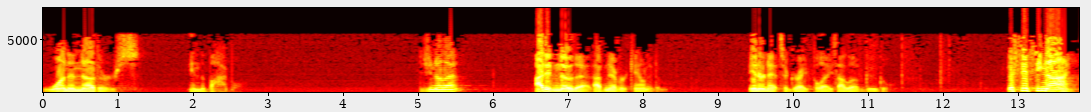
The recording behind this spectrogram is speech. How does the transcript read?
one another's in the Bible. Did you know that? I didn't know that. I've never counted them. Internet's a great place. I love Google. There's 59.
